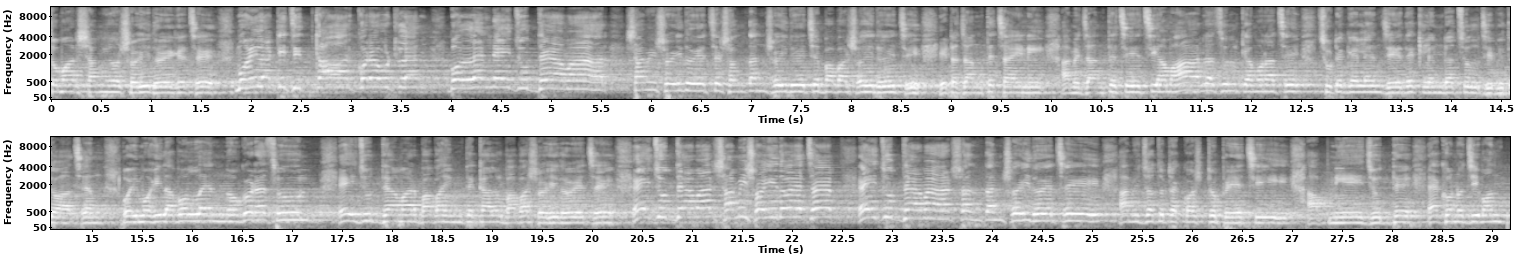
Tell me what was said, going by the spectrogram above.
তোমার স্বামীও শহীদ হয়ে গেছে। মহিলাটি চিৎকার করে উঠলেন, বললেন, এই যুদ্ধে আমার স্বামী শহীদ হয়েছে, সন্তান শহীদ হয়েছে, বাবা শহীদ হয়েছে। এটা জানতে চাইনি। আমি জানতে চেয়েছি, আমার রাসুল কেমন আছে? ছুটে গেলেন যে দেখলেন রাসুল জীবিত আছেন। ওই মহিলা বললেন নগো রাসুল, এই যুদ্ধে আমার বাবা ইন্তেকাল, বাবা শহীদ হয়েছে। এই যুদ্ধে আমার স্বামী শহীদ হয়েছে। এই যুদ্ধে আমার সন্তান শহীদ হয়েছে, আমি যতটা কষ্ট পেয়েছি, আপনি এই যুদ্ধে এখনও জীবন্ত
